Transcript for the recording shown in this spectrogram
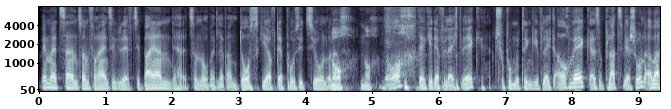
wenn man jetzt so einen Verein sieht wie der FC Bayern, der hat jetzt so einen Robert Lewandowski auf der Position. Oder noch, noch. Noch, der geht ja vielleicht weg. Choupo-Moting geht vielleicht auch weg, also Platz wäre schon. Aber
